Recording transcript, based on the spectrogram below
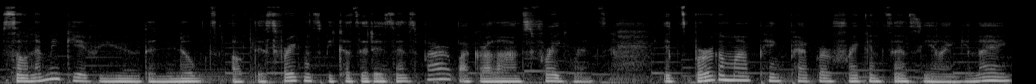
So let me give you the notes of this fragrance because it is inspired by Guerlain's fragrance. It's bergamot, pink pepper, frankincense, ylang ylang,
